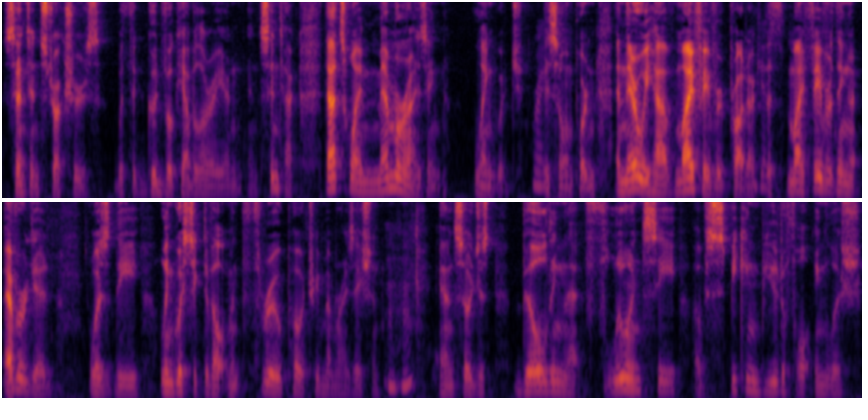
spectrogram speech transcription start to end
sentence structures with the good vocabulary and, and syntax. That's why memorizing language Right. is so important. And there we have my favorite product. Yes. The, my favorite thing I ever did was the linguistic development through poetry memorization. Mm-hmm. And so just building that fluency of speaking beautiful English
